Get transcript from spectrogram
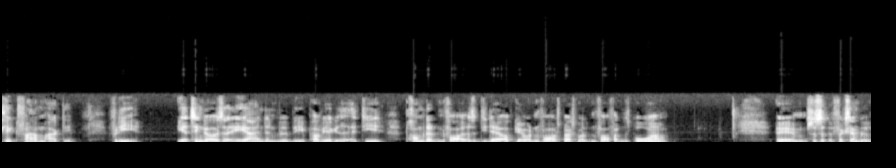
clickfarm-agtig. Fordi jeg tænker også, at AI'en den vil blive påvirket af de prompter, den får, altså de der opgaver, den får, og spørgsmål, den får fra dens brugere. Øhm, så, så for eksempel,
